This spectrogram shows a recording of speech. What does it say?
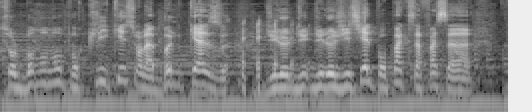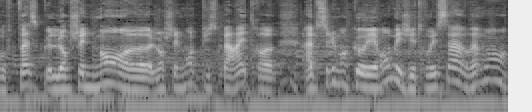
sur le bon moment pour cliquer sur la bonne case du, lo- du- du logiciel pour pas que ça fasse un- pour pas que l'enchaînement euh, l'enchaînement puisse paraître euh, absolument cohérent mais j'ai trouvé ça vraiment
